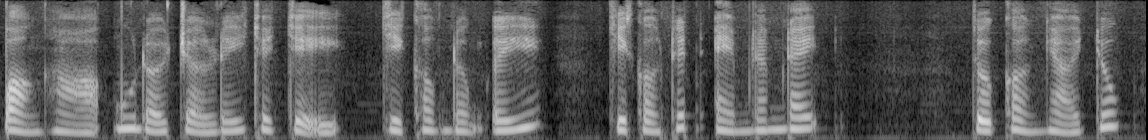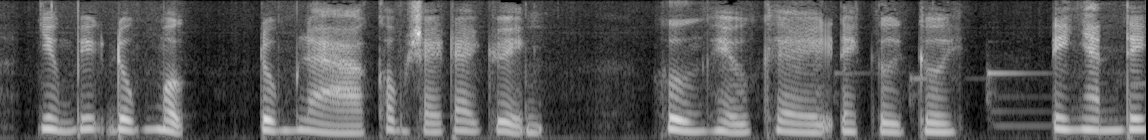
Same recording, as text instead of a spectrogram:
Bọn họ muốn đổi trợ lý cho chị Chị không đồng ý, Chị còn thích em lắm đấy. Tuổi còn nhỏ chút, Nhưng biết đúng mực, Đúng là không xảy ra chuyện. Hương Hiểu Khê lại cười cười. Đi nhanh đi.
